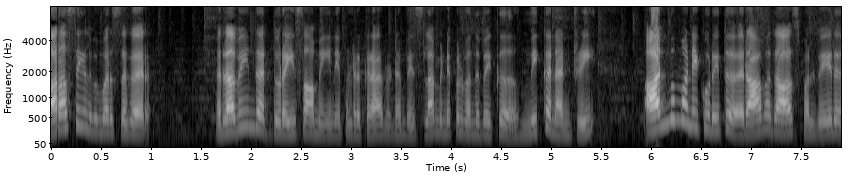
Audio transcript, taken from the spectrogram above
அரசியல் விமர்சகர் ரவீந்தர் துரைசாமி இணைப்பில் இருக்கிறார். அவரிடம் பேசலாம். இணைப்பில் வந்தமைக்கு மிக்க நன்றி. அன்புமணி குறித்து ராமதாஸ் பல்வேறு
